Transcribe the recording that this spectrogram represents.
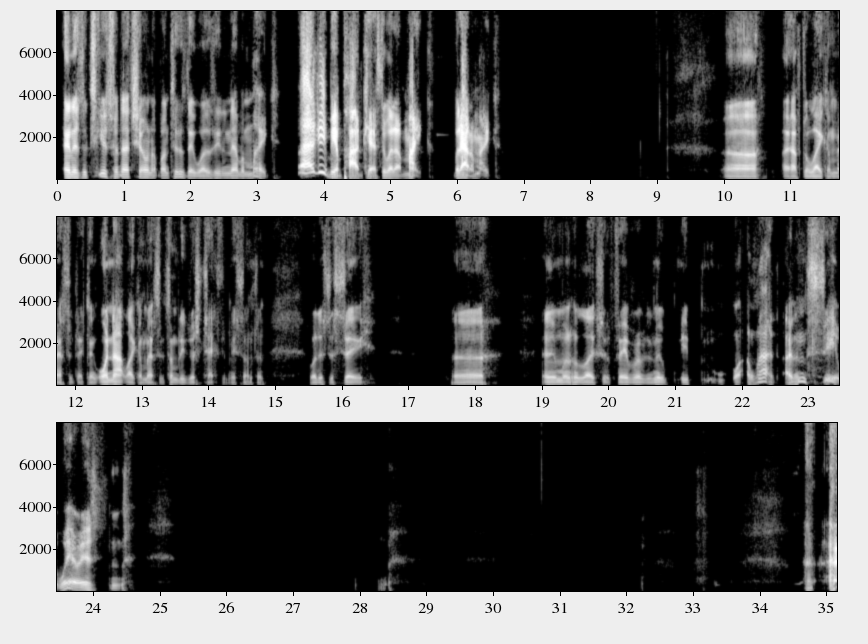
And his excuse for not showing up on Tuesday was he didn't have a mic. Well, how can you be a podcaster without a mic? Without a mic. Uh, I have to like a message, I think, or not like a message. Somebody just texted me something. What does this say? Uh, anyone who likes in favor of the new. What? I didn't see it. Where is?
